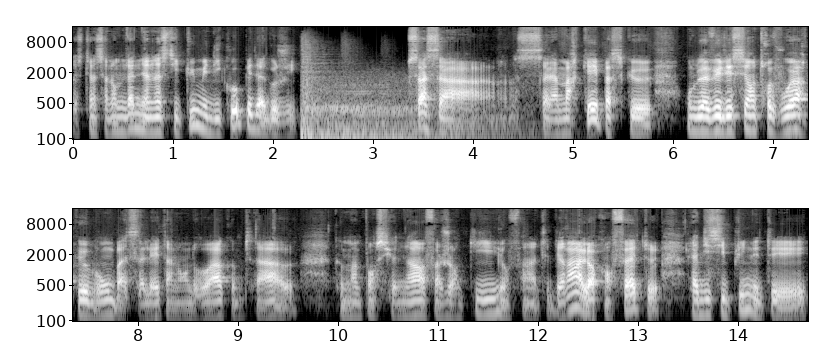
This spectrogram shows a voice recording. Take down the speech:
rester un certain nombre d'années, un institut médico-pédagogique. Ça, ça, ça l'a marqué parce que on lui avait laissé entrevoir que bon, bah, ça allait être un endroit comme ça, euh, comme un pensionnat, enfin gentil, enfin, etc. Alors qu'en fait, la discipline était,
